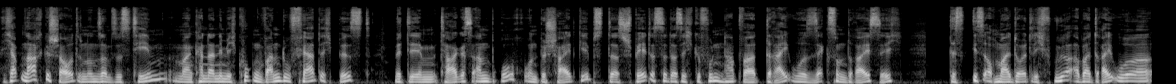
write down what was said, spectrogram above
Ich habe nachgeschaut in unserem System. Man kann da nämlich gucken, wann du fertig bist mit dem Tagesanbruch und Bescheid gibst. Das späteste, das ich gefunden habe, war 3.36 Uhr. Das ist auch mal deutlich früher, aber drei Uhr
